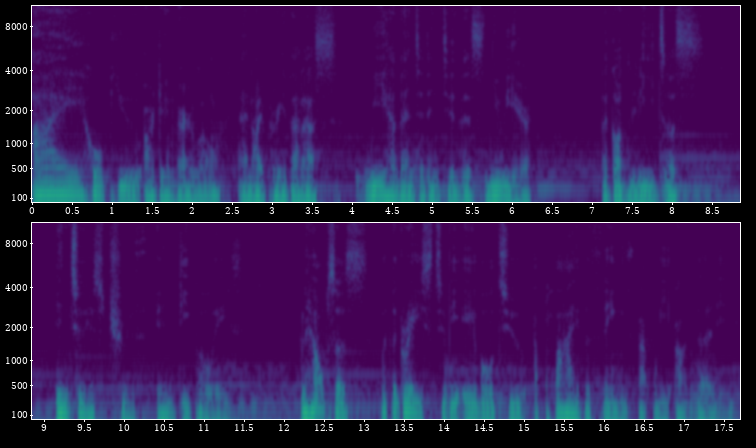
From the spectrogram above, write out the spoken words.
I hope you are doing very well, and I pray that as we have entered into this new year, that God leads us into His truth in deeper ways and helps us with the grace to be able to apply the things that we are learning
